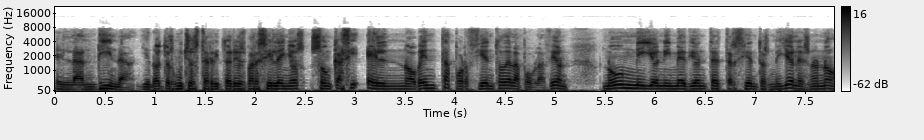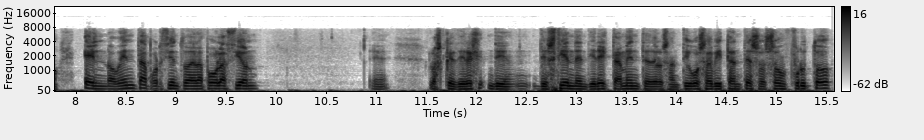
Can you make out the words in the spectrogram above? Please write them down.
en la andina y en otros muchos territorios brasileños son casi el 90% de la población. No un millón y medio entre 300 millones, no, no. El 90% de la población, eh, los que descienden directamente de los antiguos habitantes, o son fruto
